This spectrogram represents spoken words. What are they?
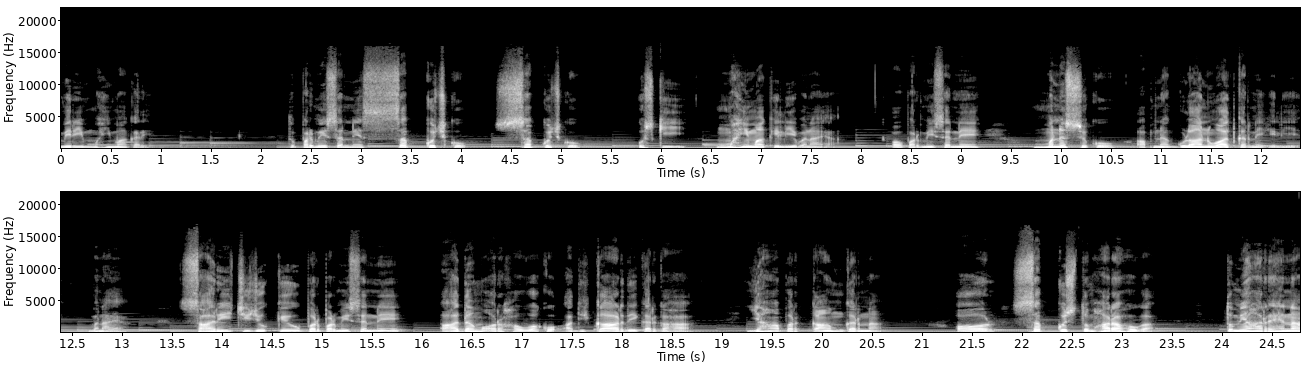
मेरी महिमा करे। तो परमेश्वर ने सब कुछ को, सब कुछ को उसकी महिमा के लिए बनाया और परमेश्वर ने मनुष्य को अपना गुणानुवाद करने के लिए बनाया। सारी चीज़ों के ऊपर परमेश्वर ने आदम और हवा को अधिकार देकर कहा, यहाँ पर काम करना और सब कुछ तुम्हारा होगा। तुम यहाँ रहना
